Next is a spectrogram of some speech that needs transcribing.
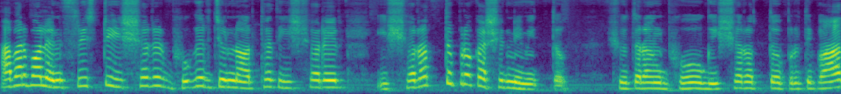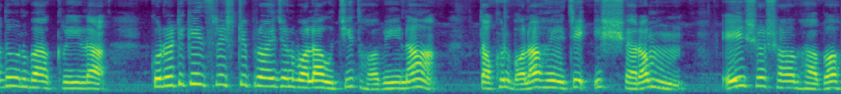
আবার বলেন, সৃষ্টি ঈশ্বরের ভোগের জন্য, অর্থাৎ ঈশ্বরের ঈশ্বরত্ব প্রকাশের নিমিত্ত। সুতরাং ভোগ, ঈশ্বরত্ব, প্রতিপাদন বা ক্রীড়া কোনোটিকেই সৃষ্টি প্রয়োজন বলা উচিত হবে না। তখন বলা হয়েছে, ঈশ্বরম এস স্বভাব,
